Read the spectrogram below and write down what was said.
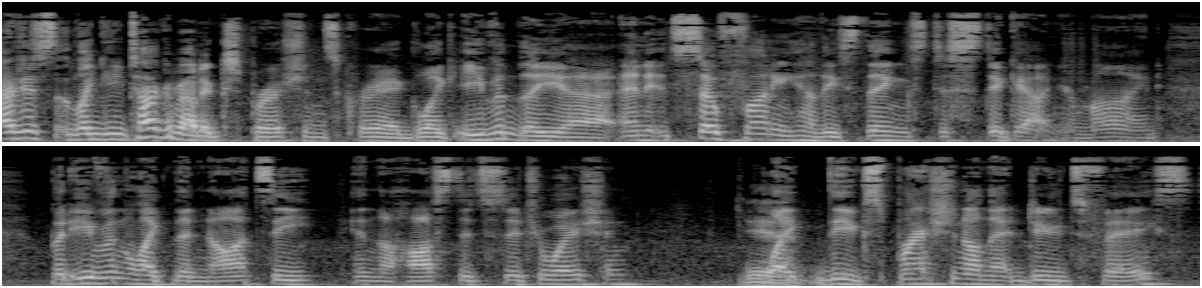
I just like you talk about expressions, Craig. Like even the uh, and it's so funny how these things just stick out in your mind. But even like the Nazi in the hostage situation, yeah. like the expression on that dude's face,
